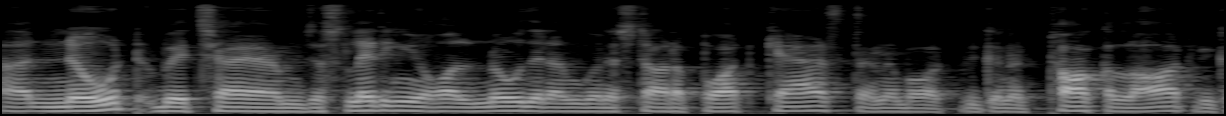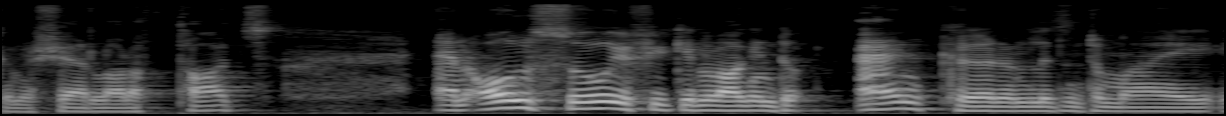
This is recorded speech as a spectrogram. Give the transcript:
uh, note which I am just letting you all know that I'm going to start a podcast and about we're going to talk a lot, we're going to share a lot of thoughts. And also, if you can log into Anchor and listen to my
